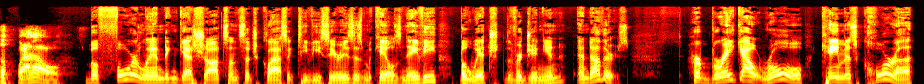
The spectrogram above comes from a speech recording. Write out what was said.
wow. Before landing guest shots on such classic TV series as McHale's Navy, Bewitched, The Virginian, and others. Her breakout role came as Cora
